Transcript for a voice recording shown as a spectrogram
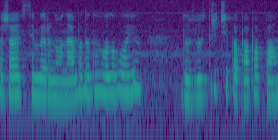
Бажаю всім мирного неба над головою. До зустрічі, па-па-па-па.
